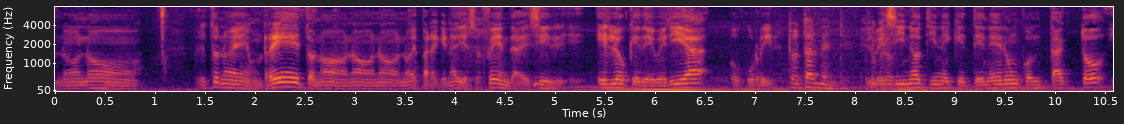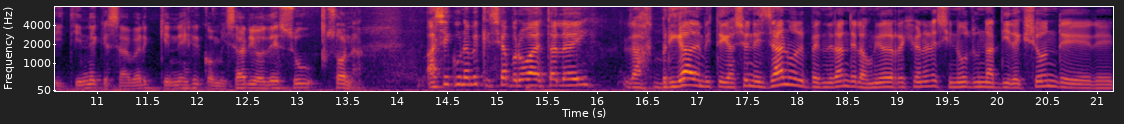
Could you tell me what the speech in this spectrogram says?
No, no esto no es un reto, no, no, no, no es para que nadie se ofenda, es decir, es lo que debería ocurrir. Totalmente. El vecino tiene que tener un contacto y tiene que saber quién es el comisario de su zona. Así que una vez que sea aprobada esta ley, las brigadas de investigaciones ya no dependerán de las unidades regionales, sino de una dirección de,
